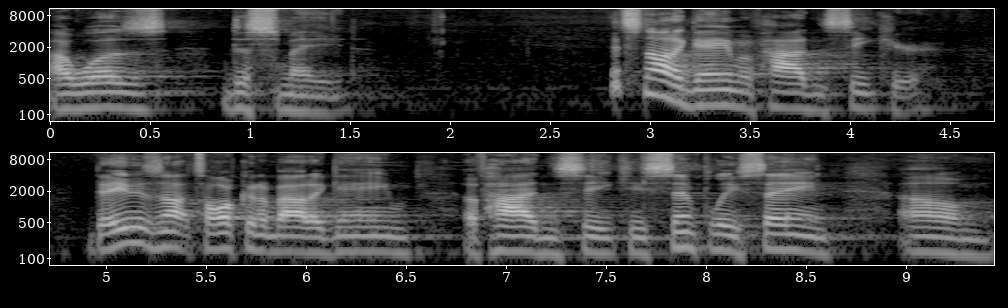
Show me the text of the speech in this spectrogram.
I was dismayed. It's not a game of hide and seek here. David's not talking about a game of hide and seek. He's simply saying um,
